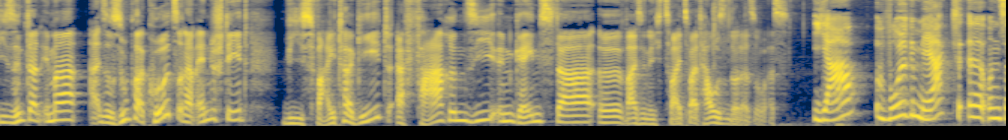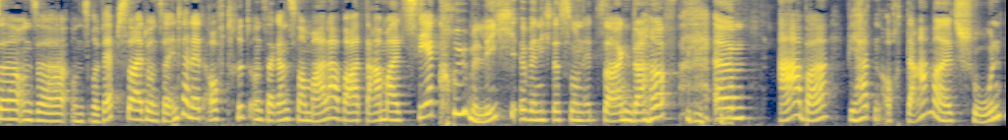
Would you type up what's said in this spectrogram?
Die sind dann immer also super kurz und am Ende steht, wie es weitergeht, erfahren Sie in GameStar, äh, weiß ich nicht, 2 2000 oder sowas. Ja, wohlgemerkt, äh, unser, unser, unsere Webseite, unser Internetauftritt, unser ganz normaler war damals sehr krümelig, wenn ich das so nett sagen darf. ähm, aber wir hatten auch damals schon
